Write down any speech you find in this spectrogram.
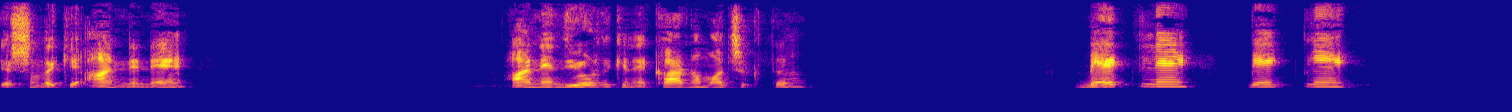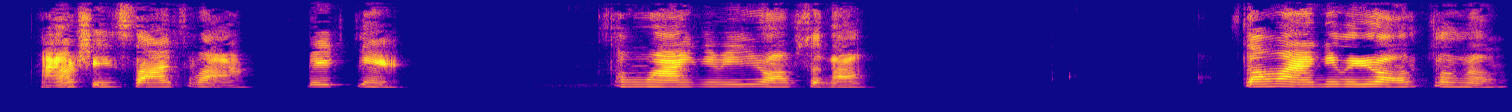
yaşındaki annene annen diyordu ki ne karnım acıktı. Bekle, bekle. Her şeyin saati var. Bekle. Tamam anne veriyorum sana. Anne veriyorum sana.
